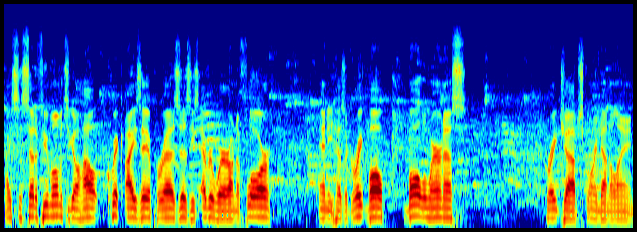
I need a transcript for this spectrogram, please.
I just said a few moments ago how quick Isaiah Perez is. He's everywhere on the floor, and he has a great ball ball awareness. Great job scoring down the lane.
